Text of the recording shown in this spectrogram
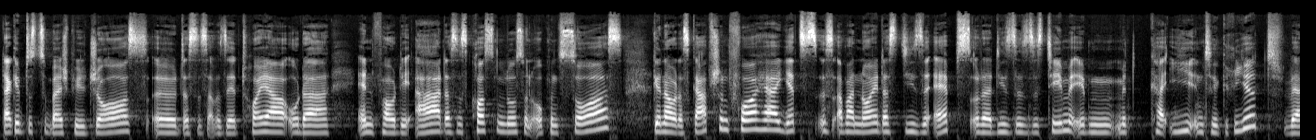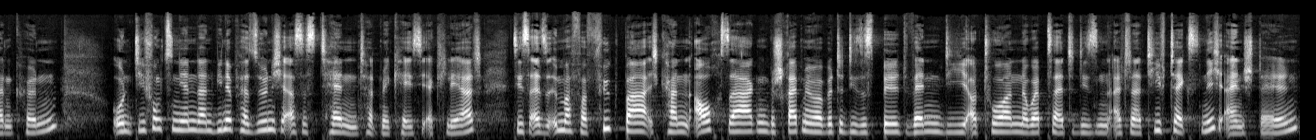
Da gibt es zum Beispiel JAWS, äh, das ist aber sehr teuer, oder NVDA, das ist kostenlos und Open Source. Genau, das gab schon vorher. Jetzt ist aber neu, dass diese Apps oder diese Systeme eben mit KI integriert werden können. Und die funktionieren dann wie eine persönliche Assistent, hat mir Casey erklärt. Sie ist also immer verfügbar. Ich kann auch sagen, beschreib mir mal bitte dieses Bild, wenn die Autoren der Webseite diesen Alternativtext nicht einstellen.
